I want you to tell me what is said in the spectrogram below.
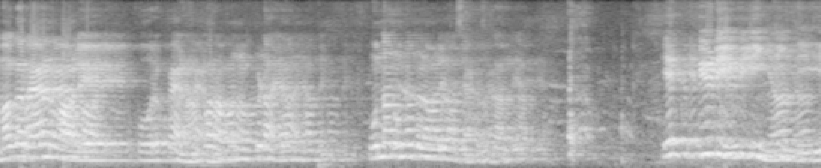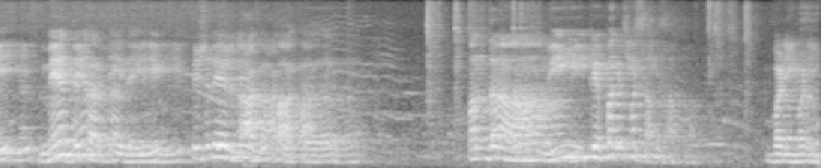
ਮਗਰ ਰਹਿਣ ਵਾਲੇ ਹੋਰ ਭੈਣਾਂ ਭਰਾਵਾਂ ਨੂੰ ਪੜਾਇਆ ਉਹਨਾਂ ਨੇ। ਉਹਨਾਂ ਨੂੰ ਵੀ ਬੁਲਾ ਲਿਆ ਸੈਟਲ ਕਰ ਲਿਆ। ਇੱਕ ਪੀੜ੍ਹੀ ਧੀਆਂ ਦੀ ਮਿਹਨਤ ਕਰਦੀ ਰਹੀ। ਪਿਛਲੇ ਲਗਭਗ 15 20 ਕੇ 25 ਸਾਲ ਬੜੀ ਬੜੀ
